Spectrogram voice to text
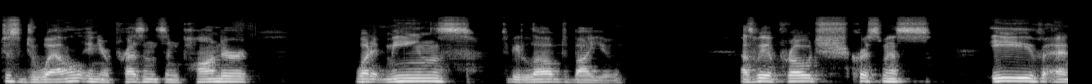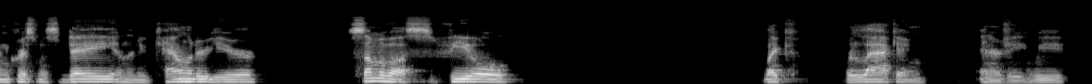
just dwell in your presence and ponder what it means to be loved by you. As we approach Christmas, Eve and Christmas Day and the new calendar year, some of us feel like we're lacking energy. We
